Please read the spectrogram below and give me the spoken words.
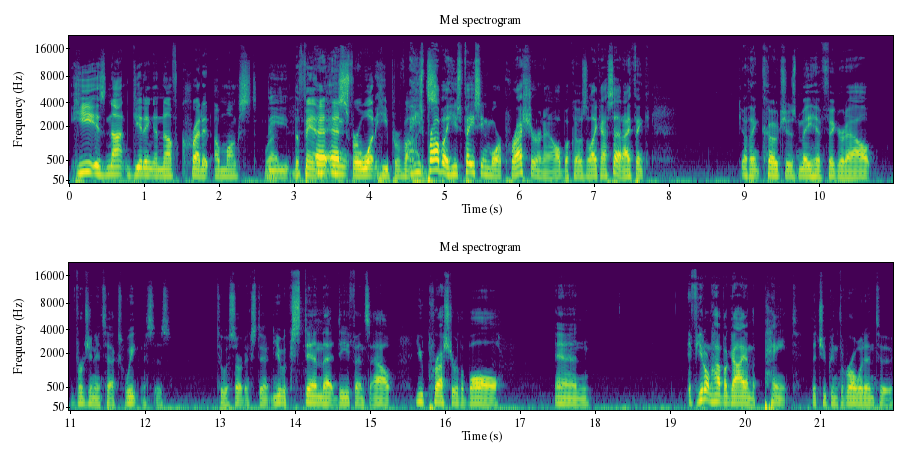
he is not getting enough credit amongst the Right. the fan And- base and for what he provides. he's probably he's facing more pressure now because, like I said, I think I think coaches may have figured out Virginia Tech's weaknesses to a certain extent. You extend that defense out, you pressure the ball, and if you don't have a guy in the paint that you can throw it into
